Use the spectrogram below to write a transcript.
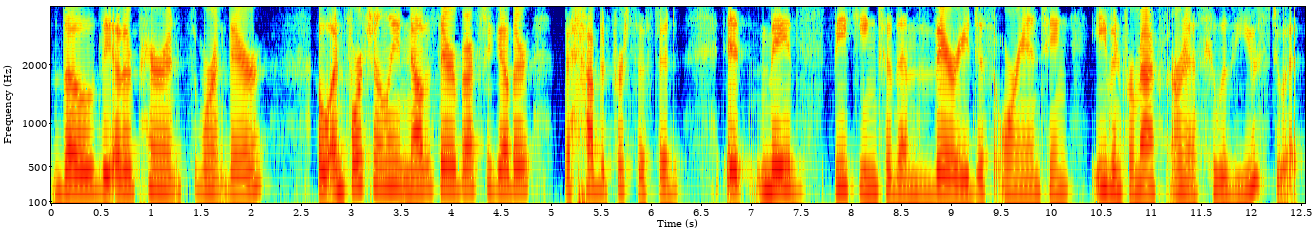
though the other parents weren't there, oh, unfortunately, now that they're back together, the habit persisted. It made speaking to them very disorienting, even for Max Ernest, who was used to it.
